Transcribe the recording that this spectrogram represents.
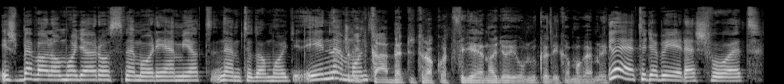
és bevallom, hogy a rossz memóriám miatt nem tudom, hogy én nem egy mondtam. K betűt rakott, figyelj, nagyon jól működik a maga emlék. Lehet, hogy a béres volt.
